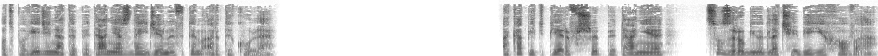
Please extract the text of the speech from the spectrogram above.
Odpowiedzi na te pytania znajdziemy w tym artykule. Akapit pierwszy, pytanie, co zrobił dla ciebie Jehowa?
